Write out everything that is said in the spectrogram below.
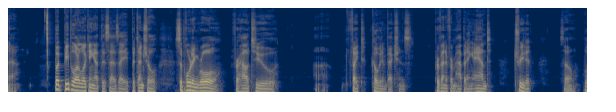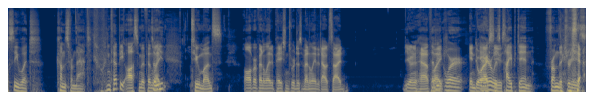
Yeah. But people are looking at this as a potential supporting role for how to uh, fight COVID infections, prevent it from happening, and treat it. So we'll see what comes from that. Wouldn't that be awesome if in So like you- two months all of our ventilated patients were just ventilated outside? You don't have That'd like be- or indoor air was piped in from the trees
